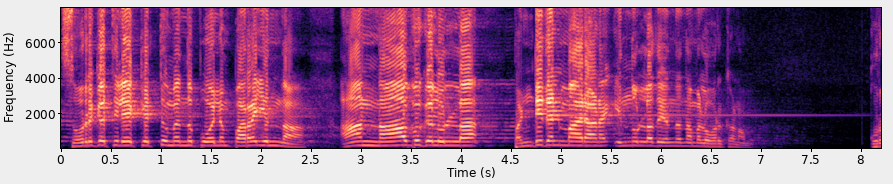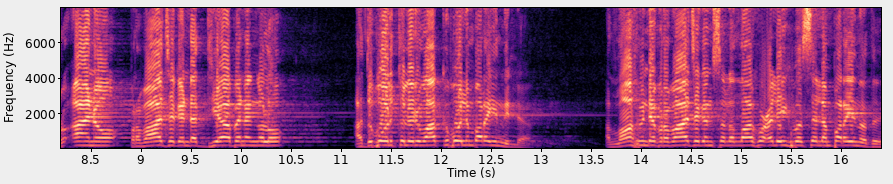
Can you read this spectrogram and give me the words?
സ്വർഗത്തിലേക്ക് എത്തുമെന്ന് പോലും പറയുന്ന ആ നാവുകളുള്ള പണ്ഡിതന്മാരാണ് ഇന്നുള്ളത് എന്ന് നമ്മൾ ഓർക്കണം. ഖുർആാനോ പ്രവാചകന്റെ അധ്യാപനങ്ങളോ അതുപോലത്തെ ഒരു വാക്ക് പോലും പറയുന്നില്ല. അള്ളാഹുവിന്റെ പ്രവാചകൻ സല്ലല്ലാഹു അലൈഹി വസല്ലം പറയുന്നത്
